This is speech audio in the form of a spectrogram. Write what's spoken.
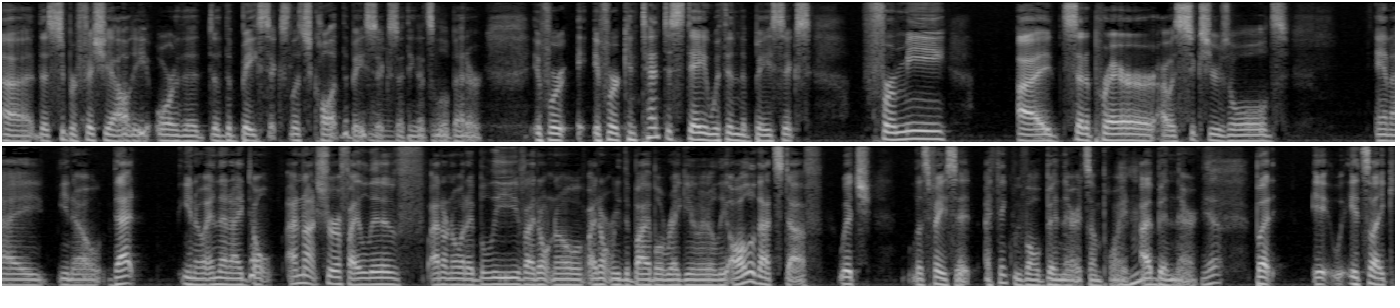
uh, the superficiality or the, the the basics let's call it the basics i think that's a little better. If we're if we're content to stay within the basics for me i said a prayer i was six years old and I, you know, that, you know, and then I don't, I'm not sure if I live, I don't know what I believe. I don't know, I don't read the Bible regularly, all of that stuff, which let's face it, I think we've all been there at some point. Mm-hmm. I've been there. Yeah. But it, it's like,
